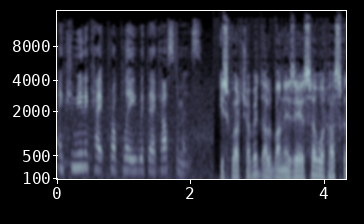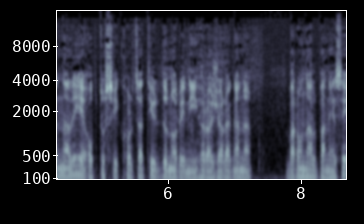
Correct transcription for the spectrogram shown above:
and communicate properly with their customers. Իսկ վարչապետ Ալբանեզը ասա որ հասկանալի է օպտուսի կորցաթիր դնորենի հրաժարականը Բարոն Ալբանեզը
